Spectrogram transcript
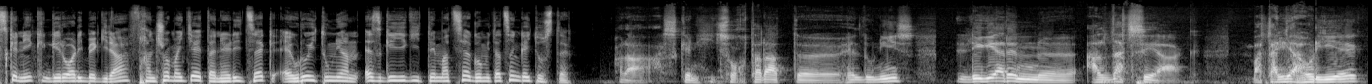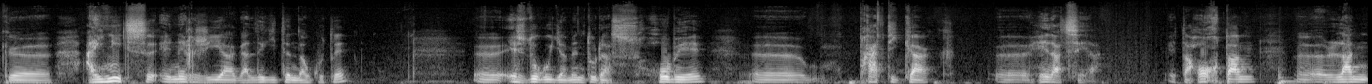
Azkenik, geroari begira, Frantxo Maitea eta Neritzek euroitunean ez gehiagi tematzea gomitatzen gaituzte. Hala, azken hitz hortarat uh, heldu niz, legearen aldatzeak, batalla horiek uh, hainitz energia galdegiten daukute. Uh, ez dugu jamenturaz hobe uh, pratikak uh, hedatzea. Eta hortan lan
